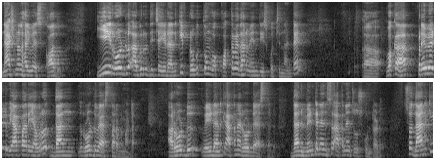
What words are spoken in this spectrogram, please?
నేషనల్ హైవేస్ కాదు. ఈ రోడ్లు అభివృద్ధి చేయడానికి ప్రభుత్వం ఒక కొత్త విధానం ఏం తీసుకొచ్చిందంటే ఒక ప్రైవేట్ వ్యాపారి ఎవరో దాని రోడ్డు వేస్తారనమాట ఆ రోడ్డు వేయడానికి అతనే రోడ్డు వేస్తాడు. దాని మెయింటెనెన్స్ అతనే చూసుకుంటాడు. సో దానికి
